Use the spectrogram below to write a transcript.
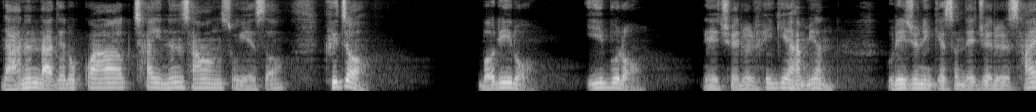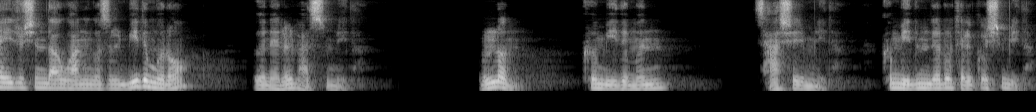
나는 나대로 꽉 차 있는 상황 속에서 그저 머리로, 입으로 내 죄를 회개하면 우리 주님께서 내 죄를 사해 주신다고 하는 것을 믿음으로 은혜를 받습니다. 물론 그 믿음은 사실입니다. 그 믿음대로 될 것입니다.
